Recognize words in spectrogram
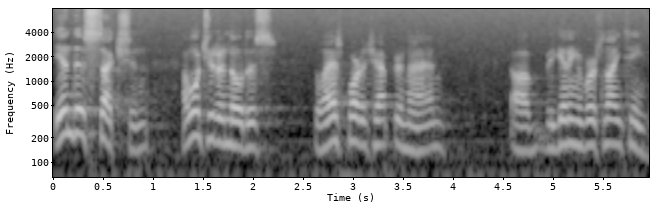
In this section, I want you to notice the last part of chapter 9, uh, beginning in verse 19.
